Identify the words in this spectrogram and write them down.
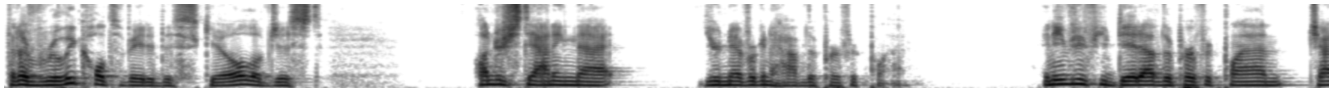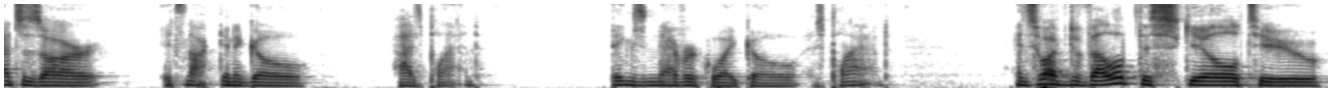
that I've really cultivated the skill of just understanding that you're never going to have the perfect plan. And even if you did have the perfect plan, chances are it's not going to go as planned things never quite go as planned. And so I've developed the skill to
